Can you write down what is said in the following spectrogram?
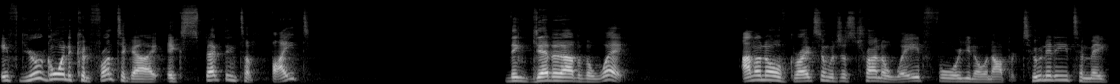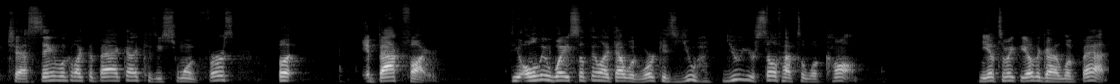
If you're going to confront a guy expecting to fight, then get it out of the way. I don't know if Gragson was just trying to wait for, you know, an opportunity to make Chastain look like the bad guy because he swung first, but it backfired. The only way something like that would work is you you yourself have to look calm. You have to make the other guy look bad.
